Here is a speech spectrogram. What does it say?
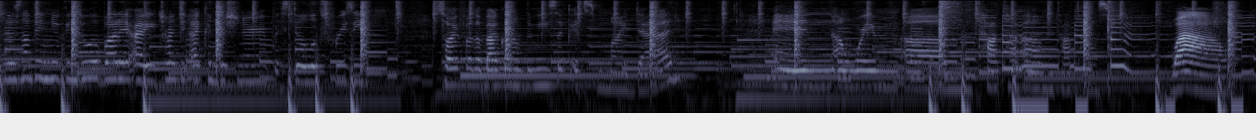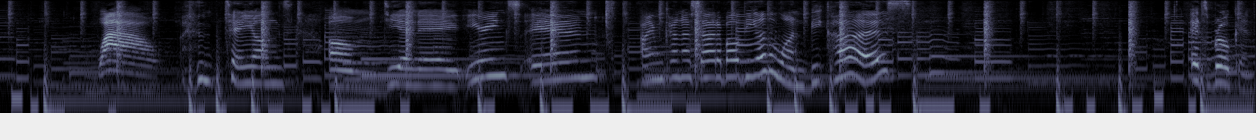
there's nothing you can do about it. I tried the eye conditioner, but still looks frizzy. Sorry for the background of the music. It's my dad, and I'm wearing um tata um tatas. Wow, wow, Taehyung's um DNA earrings, and I'm kind of sad about the other one because it's broken.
